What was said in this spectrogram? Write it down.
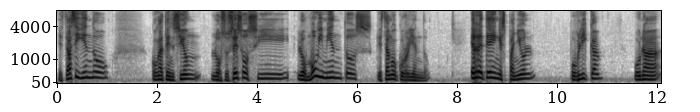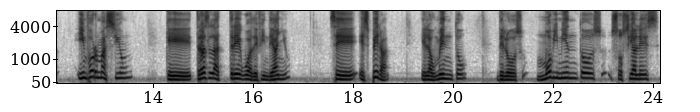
está siguiendo con atención los sucesos y los movimientos que están ocurriendo. RT en español publica una información que tras la tregua de fin de año se espera el aumento de los movimientos sociales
